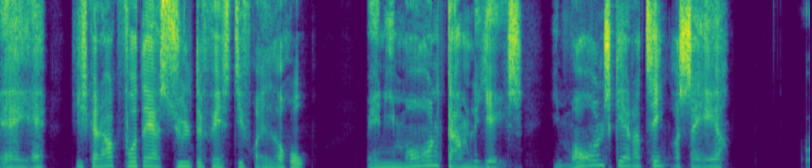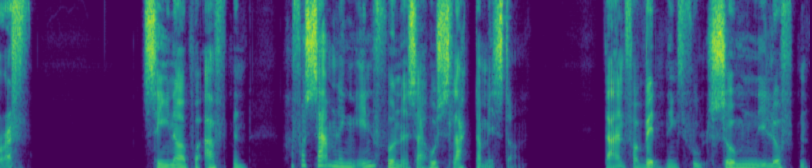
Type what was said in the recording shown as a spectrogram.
Ja, ja, de skal nok få deres syltefest i fred og ro. Men i morgen, gamle jas, i morgen sker der ting og sager. Ruff. Senere på aftenen har forsamlingen indfundet sig hos slagtermesteren. Der er en forventningsfuld summen i luften,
